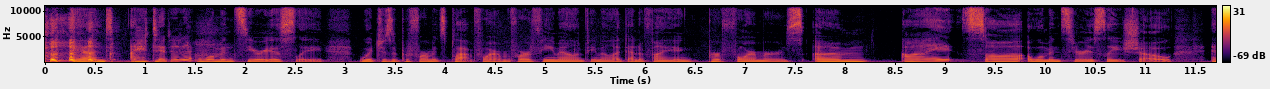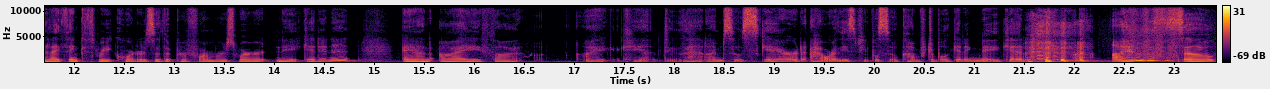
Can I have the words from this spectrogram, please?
and I did it at Woman Seriously, which is a performance platform for female and female identifying performers. Um, I saw a Woman Seriously show, and I think three quarters of the performers were naked in it. And I thought, I can't do that. I'm so scared. How are these people so comfortable getting naked? I'm so,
